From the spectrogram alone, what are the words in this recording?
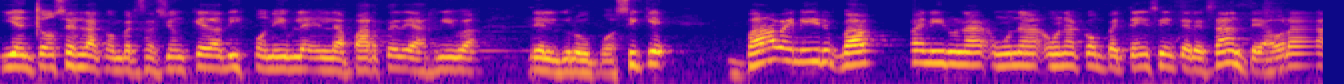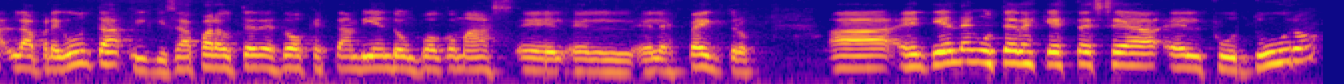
y entonces la conversación queda disponible en la parte de arriba del grupo. Así que va a venir, va a venir una, una, competencia interesante. Ahora la pregunta, y quizás para ustedes dos que están viendo un poco más el, el, espectro, uh, ¿entienden ustedes que este sea el futuro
